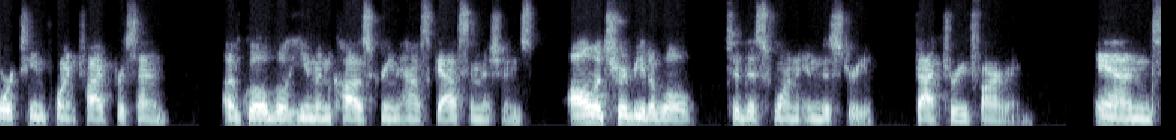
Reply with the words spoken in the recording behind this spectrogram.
14.5% of global human caused greenhouse gas emissions, all attributable to this one industry, factory farming. And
